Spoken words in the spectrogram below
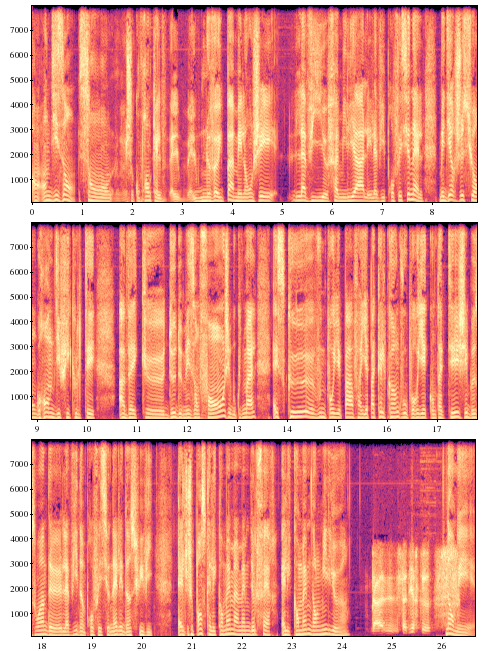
en, en disant, sans, je comprends qu'elle elle, elle ne veuille pas mélanger la vie familiale et la vie professionnelle, mais dire je suis en grande difficulté avec euh, deux de mes enfants, j'ai beaucoup de mal. Est-ce que vous ne pourriez pas, enfin, il n'y a pas quelqu'un que vous pourriez contacter? J'ai besoin de l'avis d'un professionnel et d'un suivi. Elle, je pense qu'elle est quand même à même de le faire. Elle est quand même dans le milieu. hein. Bah, C'est-à-dire que Non, mais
